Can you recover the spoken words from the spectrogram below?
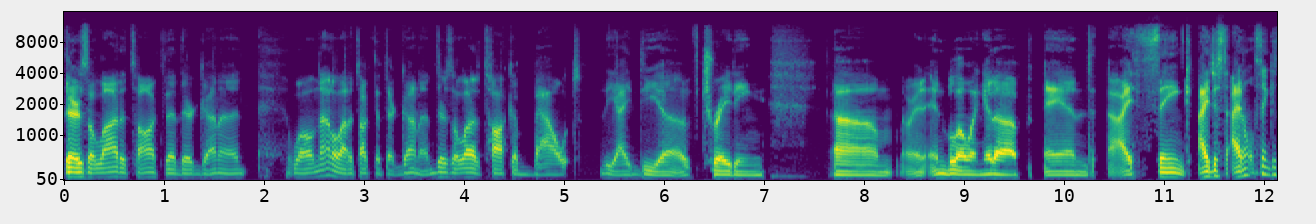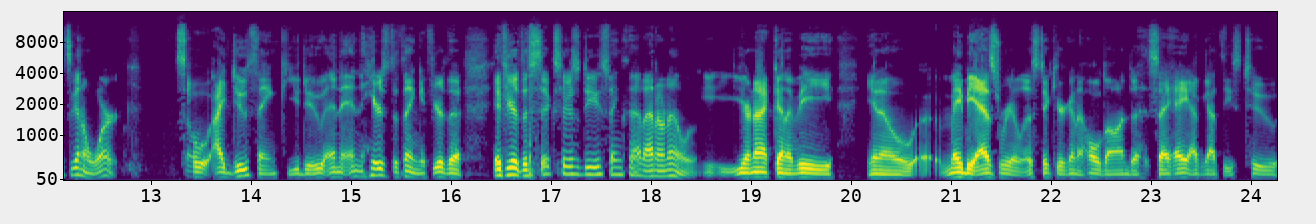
there's a lot of talk that they're gonna, well, not a lot of talk that they're gonna, there's a lot of talk about the idea of trading, um, and blowing it up. And I think, I just, I don't think it's going to work so I do think you do. And and here's the thing: if you're the if you're the Sixers, do you think that? I don't know. You're not going to be, you know, maybe as realistic. You're going to hold on to say, hey, I've got these two,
